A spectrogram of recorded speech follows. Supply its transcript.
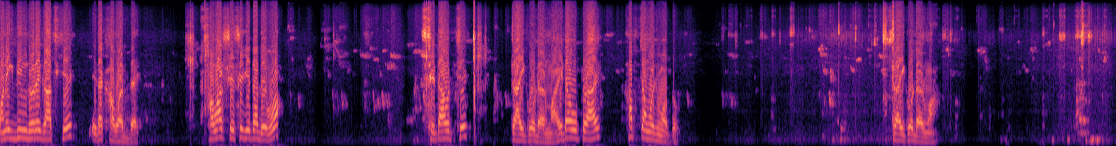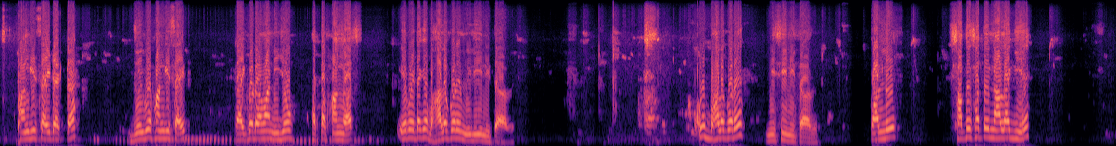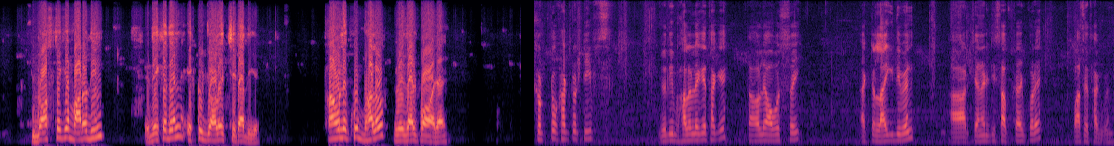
অনেক দিন ধরে গাছকে এটা খাবার দেয়। সবার শেষে যেটা দেব, সেটা হচ্ছে ট্রাইকোডার্মা। এটাও প্রায় হাফ চামচ মতো। ট্রাইকোডার্মা। ফাঙ্গিসাইড একটা, জৈব ফাঙ্গিসাইড। ট্রাইকোডার্মা নিজেও একটা ফাঙ্গাস এবার এটাকে ভালো করে মিলিয়ে নিতে হবে। খুব ভালো করে মিশিয়ে নিতে হবে। পারলে সাথে সাথে না লাগিয়ে দশ থেকে বারো দিন রেখে দেন একটু জলের ছিটা দিয়ে। তাহলে খুব ভালো রেজাল্ট পাওয়া যায়। ছোট্ট খাট্ট টিপস যদি ভালো লেগে থাকে, তাহলে অবশ্যই একটা লাইক দিবেন আর চ্যানেলটি সাবস্ক্রাইব করে পাশে থাকবেন।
